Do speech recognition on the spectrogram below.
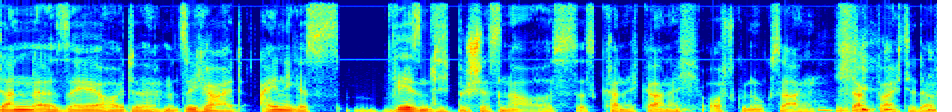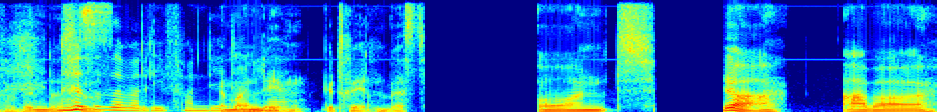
dann äh, sähe heute mit Sicherheit einiges wesentlich beschissener aus. Das kann ich gar nicht oft genug sagen. Wie dankbar ich dir dafür bin, dass Das du ist aber lieb von dir. in mein. Leben getreten bist. Und ja, aber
